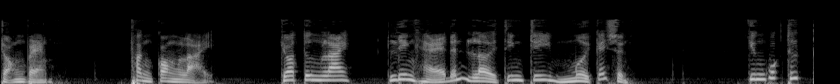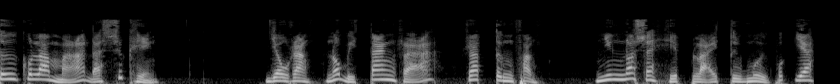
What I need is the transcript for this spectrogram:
trọn vẹn. Phần còn lại cho tương lai liên hệ đến lời tiên tri mười cái sừng. Chân quốc thứ tư của La Mã đã xuất hiện. Dầu rằng nó bị tan rã ra từng phần, nhưng nó sẽ hiệp lại từ mười quốc gia.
